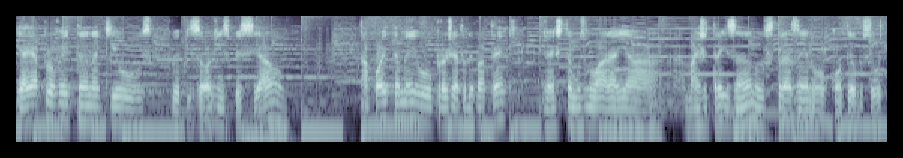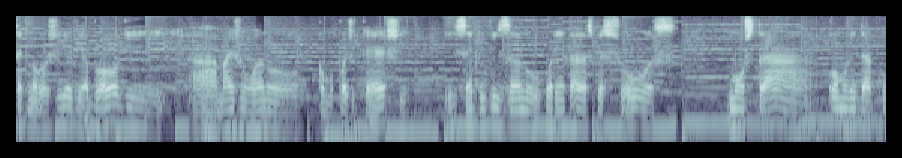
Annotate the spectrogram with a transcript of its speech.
E aí aproveitando aqui o, o episódio em especial, apoie também o projeto Debatec. Já estamos no ar aí há, há mais de três anos trazendo conteúdo sobre tecnologia via blog, há mais de um ano como podcast e sempre visando orientar as pessoas mostrar como lidar com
